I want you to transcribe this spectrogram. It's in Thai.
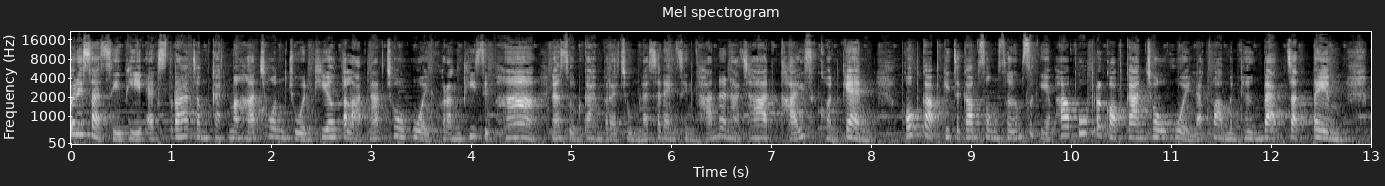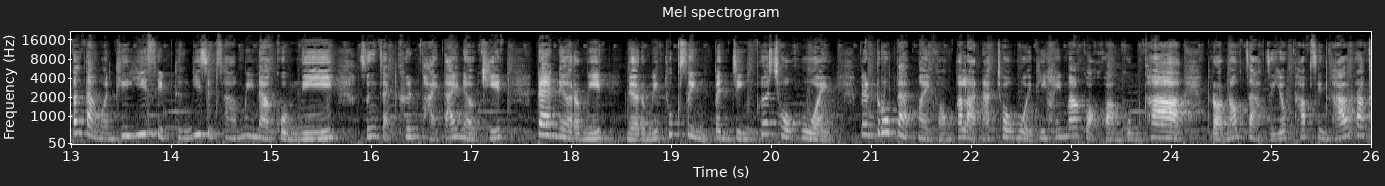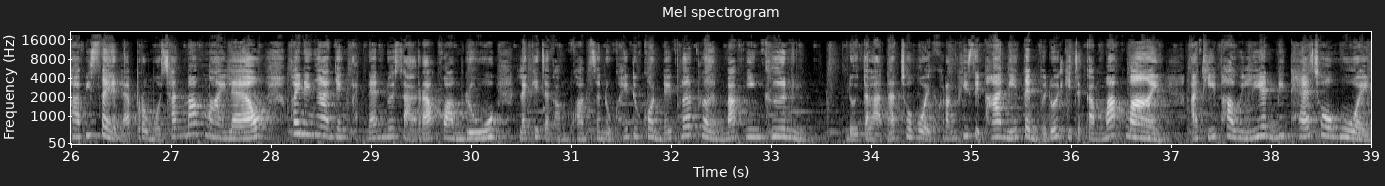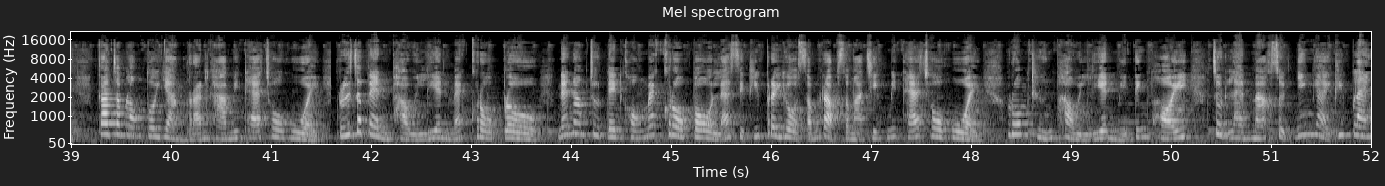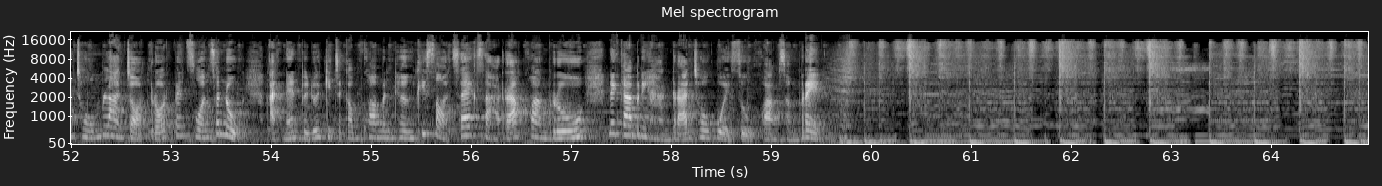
บริษัท CP Extra จำกัดมหาชนชวนเที่ยวตลาดนัดโชว์หวยครั้งที่ 15 ณ ศูนย์การประชุมและแสดงสินค้านานาชาติไคส์ขอนแก่น พบกับกิจกรรมส่งเสริมศักยภาพผู้ประกอบการโชว์หวยและความบันเทิงแบบจัดเต็ม ตั้งแต่วันที่ 20 ถึง 23 มีนาคมนี้ ซึ่งจัดขึ้นภายใต้แนวคิด แดนเนรมิต เนรมิตทุกสิ่งเป็นจริงเพื่อโชว์หวย เป็นรูปแบบใหม่ของตลาดนัดโชว์หวยที่ให้มากกว่าความคุ้มค่า เพราะนอกจากจะยกทับสินค้าราคาพิเศษและโปรโมชั่นมากมายแล้ว ภายในงานยังอัดแน่นด้วยสาระความรู้ และกิจกรรมความสนุกให้ทุกคนได้เพลิดเพลินมากยิ่งขึ้น โดยตลาดนัดโชว์หวยครั้งที่ 15 นี้เต็มไปด้วยกิจกรรมมากมาย อาทิพาวิเลียนมิแท้โชว์หวย การจำลองตัวอย่างร้านค้ามิแท้โชว์หวย หรือจะเป็นพาวิเลียนแมคโครโปรแนะนำจุดเด่นของแมคโครโปรและสิทธิประโยชน์สำหรับสมาชิกมิแท้โชว์หวย รวมถึงพาวิเลียนมิ e ติ้งพอยต์จุดแลนด์มาร์คสุดยิ่งใหญ่ที่แปลงโฉมลานจอดรถเป็นสวนสนุก อัดแน่นไปด้วยกิจกรรมความบันเทิงที่สอดแทรกสาระความรู้ ในการบริหารร้านโชว์หวยสู่ความสำเร็จ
